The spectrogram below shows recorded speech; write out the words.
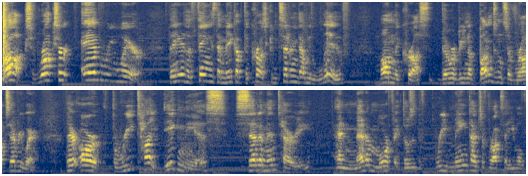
Rocks! Rocks are everywhere! They are the things that make up the crust. Considering that we live on the crust, there would be an abundance of rocks everywhere. There are three types, igneous, sedimentary, and metamorphic. Those are the three main types of rocks that you will,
